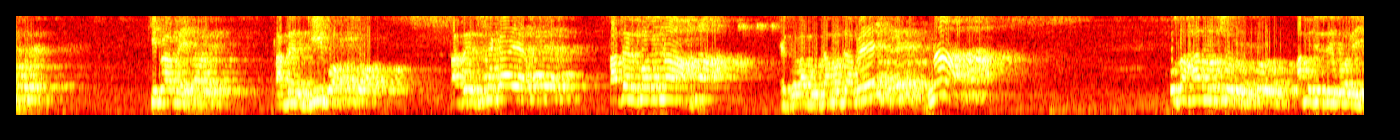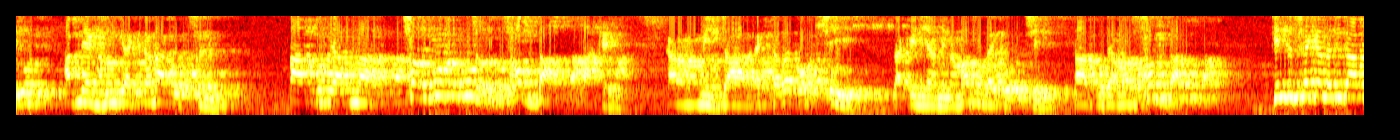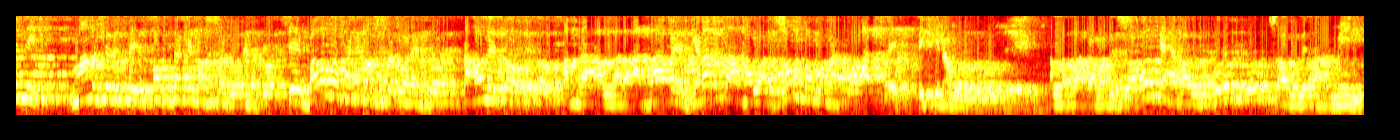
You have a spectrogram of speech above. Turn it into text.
কীভাবে? তাদের গিবত, তাদের শেখায়াত তাদের বদনাম এগুলা বোঝানো যাবে না? উদাহরণস্বরূপ, আমি যদি বলি, আপনি একজনকে একটা দা করছেন, তার প্রতি আপনার সর্বোচ্চ শ্রদ্ধা তাকে কারণ আমি যার একটাদা করছি, যাকে নিয়ে আমি নামাজ আদায় করছি, তার প্রতি আমার শ্রদ্ধা কিন্তু সেখানে যদি আপনি মানুষের সেই শ্রদ্ধাকে নষ্ট করেন, সেই ভালোবাসাকে নষ্ট করেন, তাহলে তো আমরা আল্লাহর আজাবের গ্রেফতার হওয়ার সম্ভাবনা আছে। ঠিক কিনা বলুন? আল্লাহ পাক আমাদের সকলকে হেফাজত করুন। সব বলে, আমিন।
